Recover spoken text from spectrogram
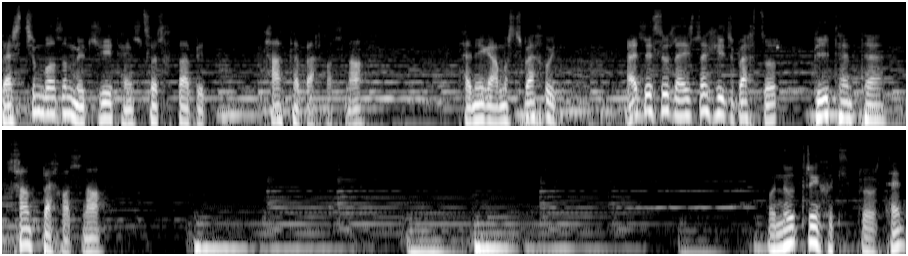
зарчим болон мэдлэгийг танилцуулахдаа бид таатай байх болноо. Таныг амарч байх үед аль эсвэл ажиллаа хийж байх зур би тантай хамт байх болноо. Өнөөдрийн хөтөлбөрөөр танд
